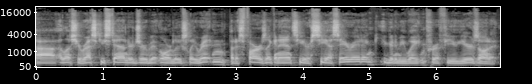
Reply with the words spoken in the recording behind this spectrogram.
uh, unless your rescue standards are a bit more loosely written. But as far as like an ANSI or CSA rating, you're going to be waiting for a few years on it.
